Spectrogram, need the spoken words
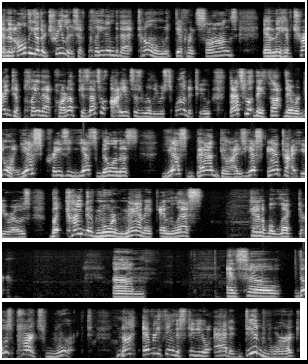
and then all the other trailers have played into that tone with different songs, and they have tried to play that part up because that's what audiences really responded to. That's what they thought they were going. Yes, crazy. Yes, villainous. Yes, bad guys. Yes, anti-heroes, but kind of more manic and less Hannibal Lecter. Um, and so those parts worked. Not everything the studio added did work,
